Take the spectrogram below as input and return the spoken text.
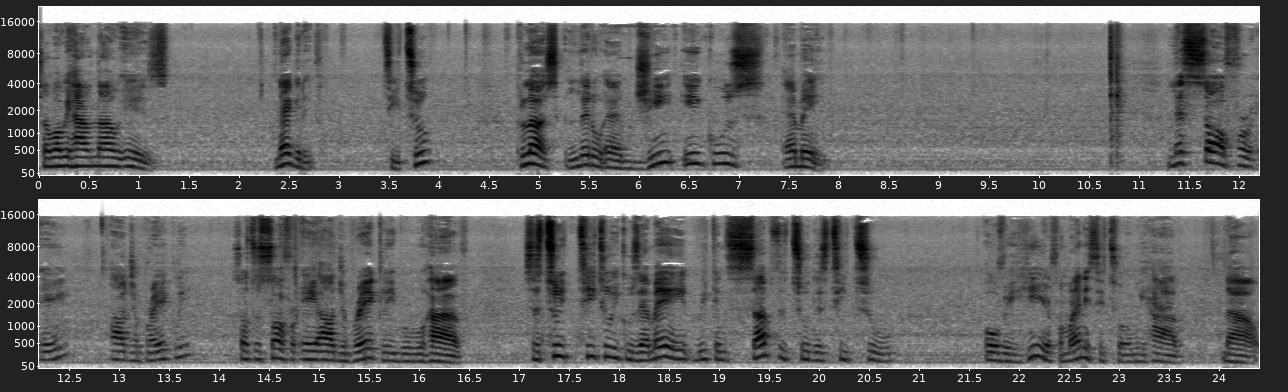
So what we have now is negative T2 plus little mg equals ma. Let's solve for A algebraically. So to solve for A algebraically, we will have, since T2 equals ma, we can substitute this T2 over here for minus T2, and we have now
